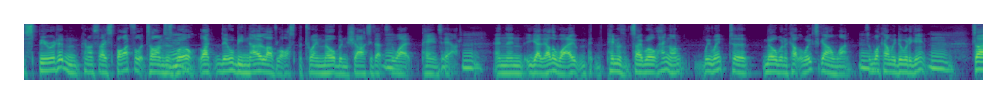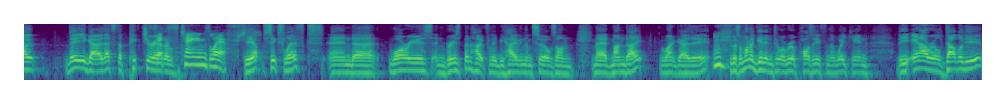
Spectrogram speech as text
spirited and can I say spiteful at times Mm. as well. Like there will be no love lost between Melbourne Sharks if that's Mm. the way it pans out. And then you go the other way. Penrith would say, "Well, hang on, we went to Melbourne a couple of weeks ago and won. Mm. So why can't we do it again?" So there you go. That's the picture out Six of teams left. Yep, six left, and uh, Warriors and Brisbane hopefully behaving themselves on Mad Monday. We won't go there because I want to get into a real positive from the weekend. The NRLW,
